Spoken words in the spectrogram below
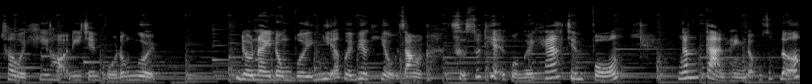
so với khi họ đi trên phố đông người. Điều này đồng với nghĩa với việc hiểu rằng sự xuất hiện của người khác trên phố ngăn cản hành động giúp đỡ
